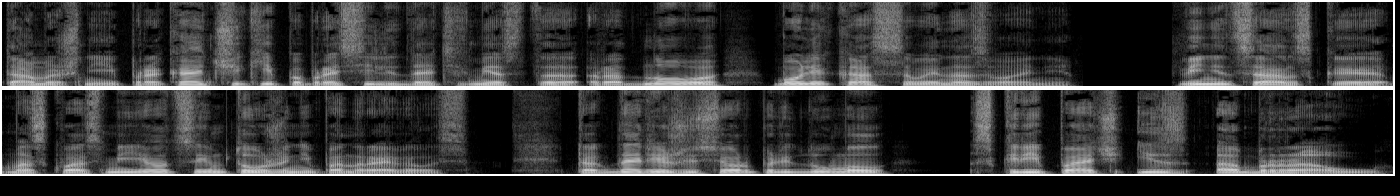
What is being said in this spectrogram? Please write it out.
Тамошние прокатчики попросили дать вместо родного более кассовое название. Венецианская «Москва смеется» им тоже не понравилось. Тогда режиссер придумал «Скрипач из Абрау».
